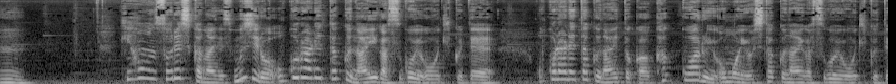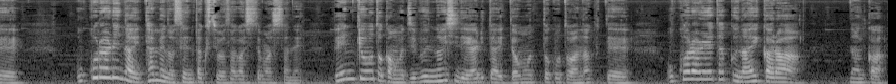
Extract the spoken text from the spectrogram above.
うん。基本それしかないです。むしろ怒られたくないがすごい大きくて怒られたくないとかかっこ悪い思いをしたくないがすごい大きくて怒られないための選択肢を探してましたね。勉強とかも自分の意思でやりたいって思ったことはなくて怒られたくないからなんか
